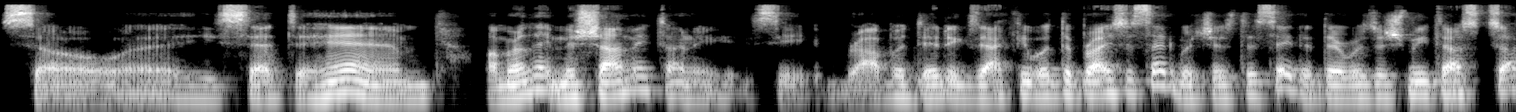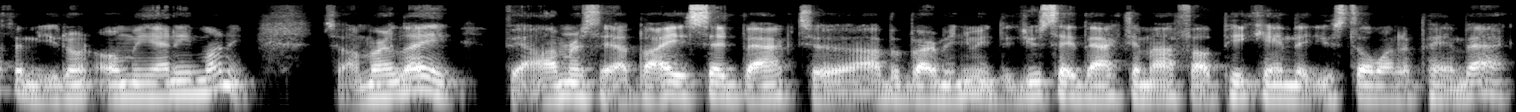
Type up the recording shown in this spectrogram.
So uh, he said to him, Amar Le, Mishametani. See, Rabba did exactly what the Brisa said, which is to say that there was a Shemitah Ksafim, you don't owe me any money. So Amar Le, the Amar Abai said back to Abba Bar Menyumi, did you say back to Mafal Pikain that you still want to pay him back?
